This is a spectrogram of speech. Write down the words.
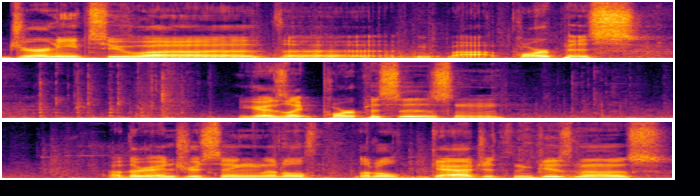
Journey to uh, the uh, porpoise. You guys like porpoises and other interesting little little gadgets and gizmos?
